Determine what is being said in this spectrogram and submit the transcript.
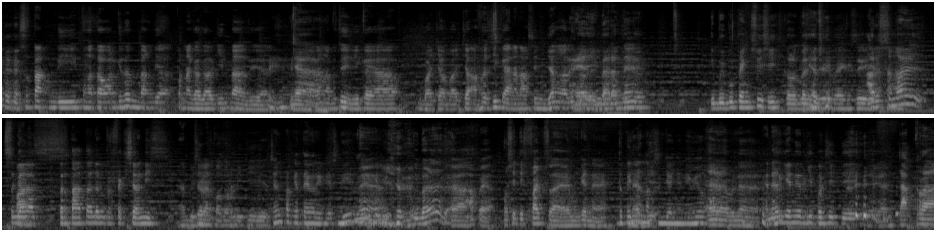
stuck di pengetahuan kita tentang dia pernah gagal cinta tuh ya. ya Kan habis itu jadi kayak baca-baca apa sih kayak anak senja kali Eh, kalau ibaratnya ibu-ibu peng shui sih kalau gue lihat sih, harus ya. semua segala Pas. tertata dan perfeksionis Nah, bisa lihat kotor dikit. Jangan pakai teori dia sendiri. Nah, ibaratnya eh, apa ya? Positive vibes lah ya mungkin ya. Itu kayaknya anak Energi- senjanya New York. Eh bener, energi-energi positif ya kan. Cakra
